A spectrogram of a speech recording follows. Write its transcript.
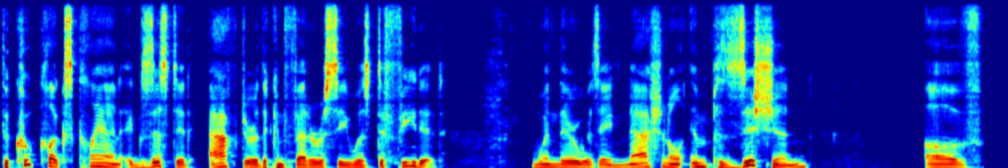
The Ku Klux Klan existed after the Confederacy was defeated, when there was a national imposition of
